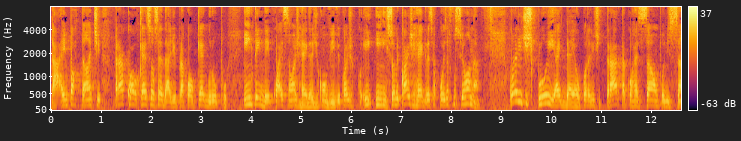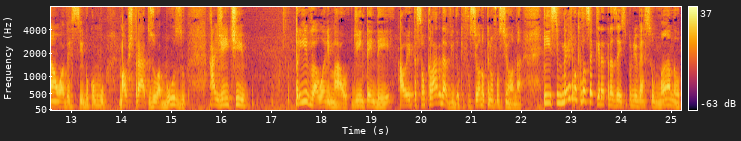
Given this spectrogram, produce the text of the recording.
Tá? É importante para qualquer sociedade, para qualquer grupo, entender quais são as regras de convívio e, quais, e, e sobre quais regras a coisa funciona. Quando a gente exclui a ideia, ou quando a gente trata a correção, punição ou aversivo como maus tratos ou abuso, a gente priva o animal de entender a orientação clara da vida, o que funciona, o que não funciona. E se mesmo que você queira trazer isso para o universo humano,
